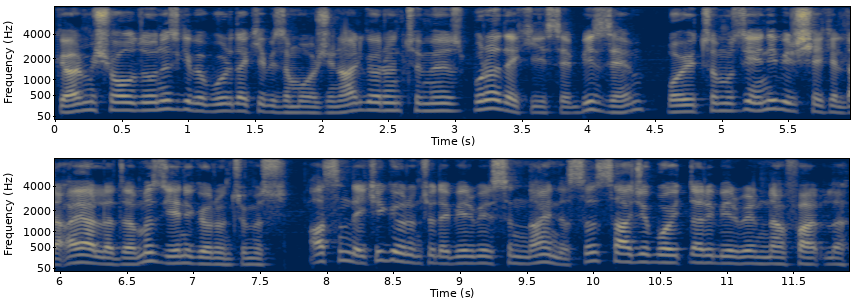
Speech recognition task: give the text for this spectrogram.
Görmüş olduğunuz gibi buradaki bizim orijinal görüntümüz, buradaki ise bizim boyutumuzu yeni bir şekilde ayarladığımız yeni görüntümüz. Aslında iki görüntü de birbirinin aynısı, sadece boyutları birbirinden farklı.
